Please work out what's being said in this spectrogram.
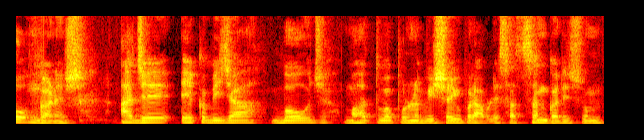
ઓમ ગણેશ. આજે એક બીજા બહુ જ મહત્ત્વપૂર્ણ વિષય ઉપર આપણે સત્સંગ કરીશું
